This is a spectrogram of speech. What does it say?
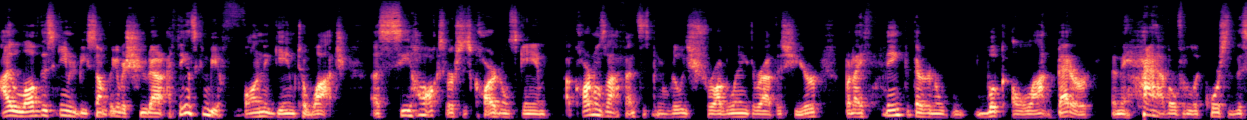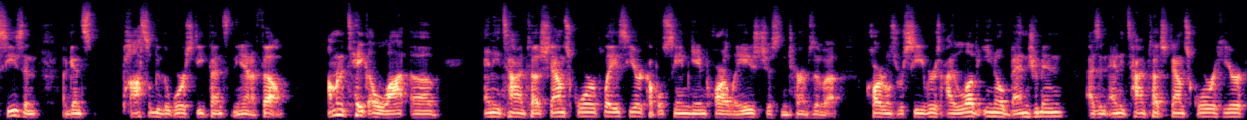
I love this game to be something of a shootout. I think it's going to be a fun game to watch. A Seahawks versus Cardinals game. A Cardinals offense has been really struggling throughout this year, but I think that they're going to look a lot better than they have over the course of the season against possibly the worst defense in the NFL. I'm going to take a lot of anytime touchdown scorer plays here, a couple same game parlays just in terms of a uh, Cardinals receivers. I love Eno Benjamin as an anytime touchdown scorer here.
